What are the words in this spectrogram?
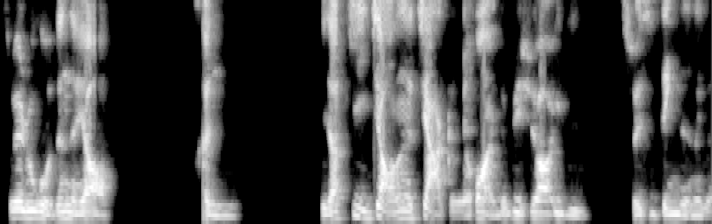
所以如果真的要很比较计较那个价格的话，你就必须要一直随时盯着那个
